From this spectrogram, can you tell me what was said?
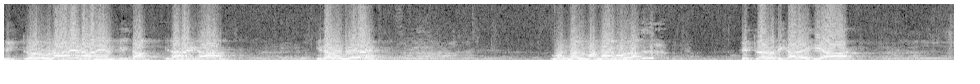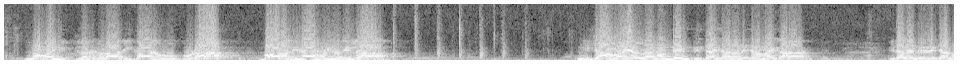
ಹಿಟ್ಲರು ನಾನೇ ನಾನೇ ಅಂತಿದ್ದ ಇದಾನ ಈಗ? ಇದಾನಂದ್ರೆ? ಮಣ್ಣಲ್ಲಿ ಮಣ್ಣಾಗಿ ಹೋದ. ಹಿಟ್ಲರ್ ಅಧಿಕಾರ ಇದೆಯಾ? ನವ ಹಿಟ್ಲರ್ಗಳ ಅಧಿಕಾರವೂ ಕೂಡ ಬಹಳ ದಿನ ಉಳಿಯೋದಿಲ್ಲ. ನಿಜಾಮ ಎಲ್ಲ ನಂದೇ ಅಂತಿದ್ದ. ಇದಾನ ನಿಜಾಮ ಈಗ? ಇದಾನೇನ್ರಿ ನಿಜಾಮ?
